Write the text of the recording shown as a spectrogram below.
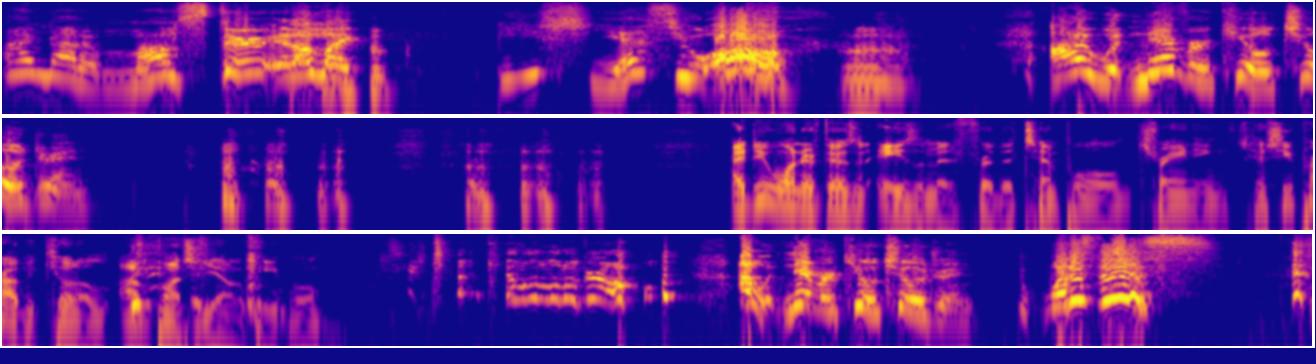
I'm not a monster. And I'm like, Beesh, yes, you are. Mm. I would never kill children. I do wonder if there's an age limit for the temple training because she probably killed a, a bunch of young people. kill a little girl. I would never kill children. What is this?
